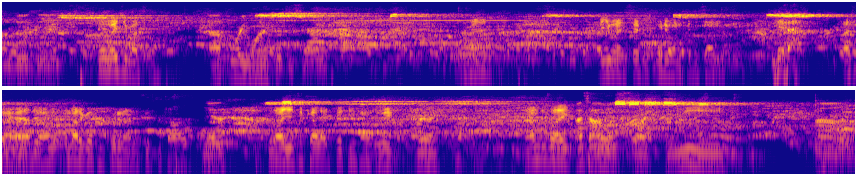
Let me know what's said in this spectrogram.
don't do as good. What weight you wrestle? Uh, 41 and 57. Red. Are you went straight from 41 and 57? Yeah. That's what I'm about to do. I'm, I'm about to go from 49 to 65. Yeah. Because I used to cut like 15 pounds a week. Really. And I'm just like, That's how I was. So like for me, um,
